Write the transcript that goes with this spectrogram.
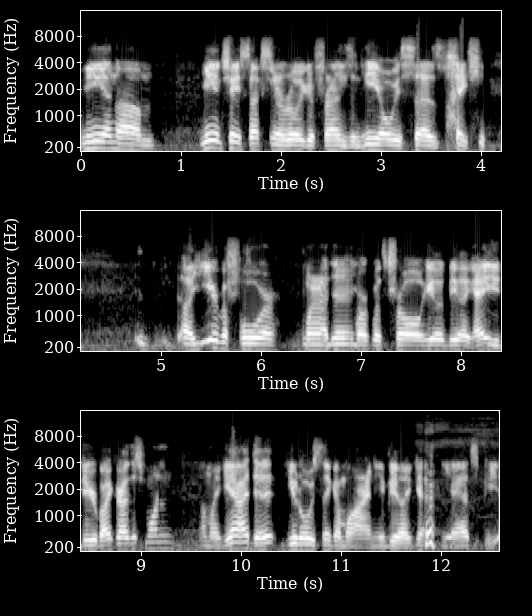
me and um me and Chase Sexton are really good friends, and he always says like a year before when I didn't work with Troll, he would be like, "Hey, you do your bike ride this morning?" I'm like, "Yeah, I did it." He would always think I'm lying. He'd be like, "Yeah, yeah, it's BS.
